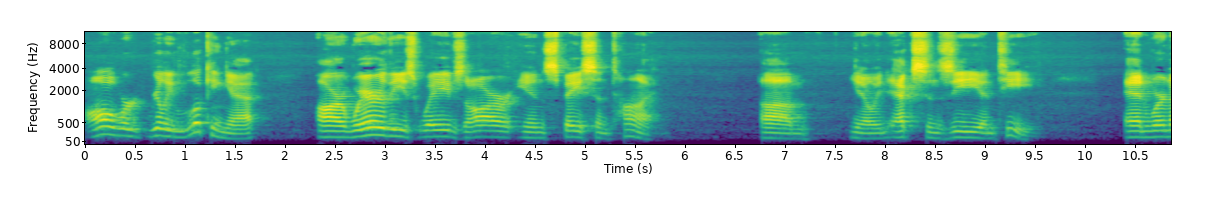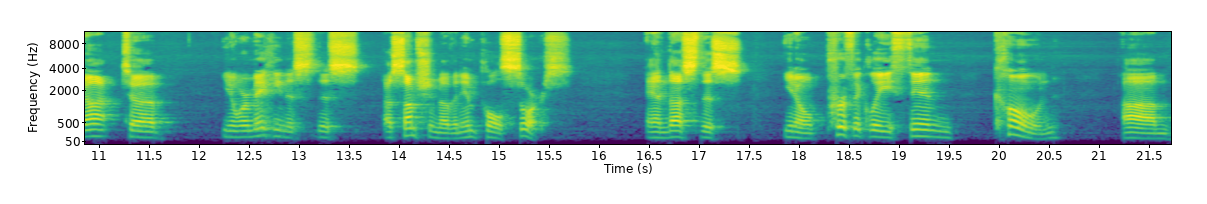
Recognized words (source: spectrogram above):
All we're really looking at are where these waves are in space and time. Um, you know, in x and z and t, and we're not, uh, you know, we're making this this assumption of an impulse source, and thus this, you know, perfectly thin cone, um,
